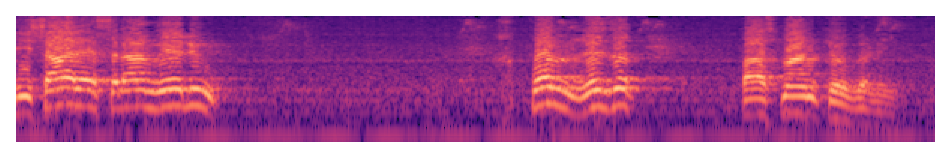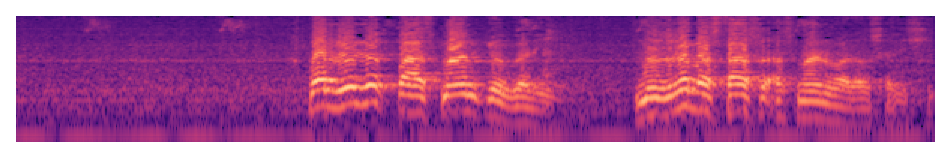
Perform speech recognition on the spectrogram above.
عیسی علیہ السلام ویلو خپل رزق پاسمان کې وګڼي خپل رزق پاسمان کې وګڼي نظر بستاس اسمان والو سره شي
